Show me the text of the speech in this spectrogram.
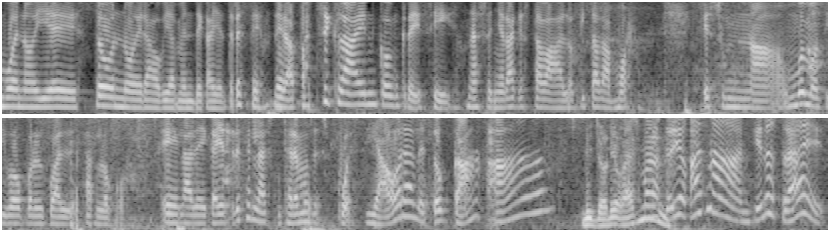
Bueno, y esto no era obviamente calle 13, era Patsy Cline con Crazy, una señora que estaba loquita de amor, que es una- un buen motivo por el cual estar loco. Eh, la de calle 13 la escucharemos después. Y ahora le toca a Vittorio Gassman. Vittorio Gassman, ¿qué nos traes?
